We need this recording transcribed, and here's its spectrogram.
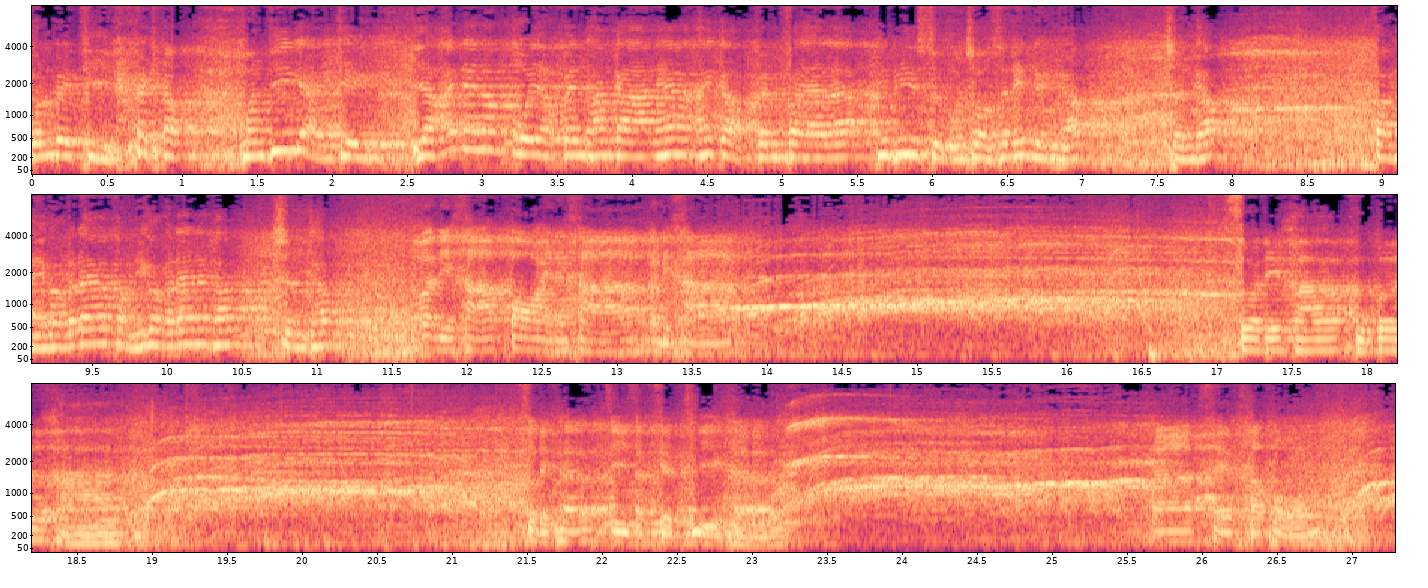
ล้นเวทีนะครับ มันยิ่งใหญ่จริง อยากให้แนะนำตัวอย่างเป็นทางการนะฮะให้กับแฟนๆและพี่ๆสื่อมวลชนสักนิดหนึ่งครับ เชิญครับฝั่งไหนก่อนก็ได้ครับฝั่งนี้ก่อนก็ได้นะครับ เชิญครับ สวัสดีครับปอยนะครับสวัสดีครับ สวัสดีครับคูเปอร์ครับสวัสดีครับจีจากเซฟทีครับ ครับเซฟครับผม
